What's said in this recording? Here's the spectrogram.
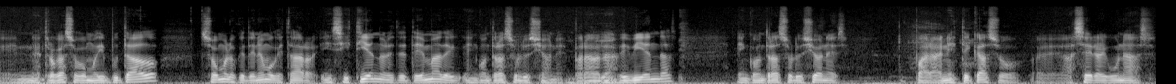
en nuestro caso como diputado, somos los que tenemos que estar insistiendo en este tema de encontrar soluciones para las viviendas, encontrar soluciones para, en este caso, eh, hacer algunas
